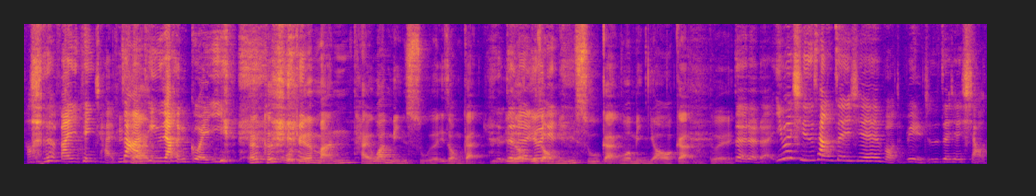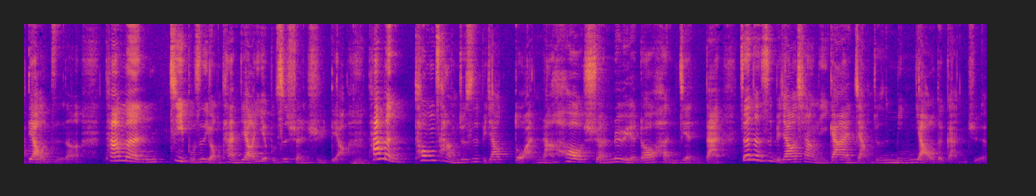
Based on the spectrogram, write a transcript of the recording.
好，那 翻译听起来乍听这样很诡异。哎，可是我觉得蛮台湾民俗的一种感觉，一种一种民俗感或民谣感，对。对对对，因为其实像这些 vaudeville，就是这些小调子呢，他们既不是咏叹调，也不是宣叙调，他们通常就是比较短，然后旋律也都很简单，真的是比较像你刚才讲，就是民谣的感觉。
